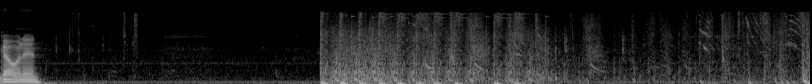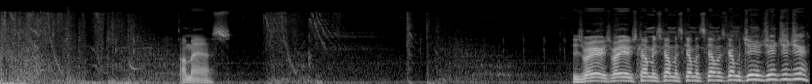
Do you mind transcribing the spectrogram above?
Going in. I'm ass. He's right here, he's right here, he's coming, he's coming, he's coming, he's coming, he's coming, Junior, Junior, Junior.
